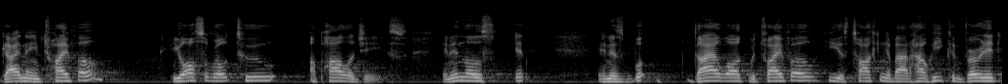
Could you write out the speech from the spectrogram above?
guy named Trypho. He also wrote two apologies. And in those, in his book, dialogue with Trypho, he is talking about how he converted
